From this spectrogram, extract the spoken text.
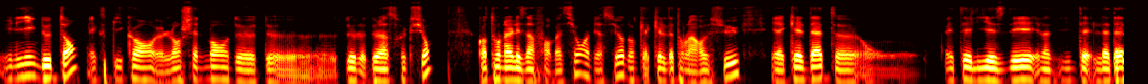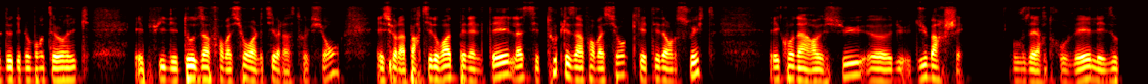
ligne de temps expliquant l'enchaînement de, de, l'instruction, quand on a les informations, hein, bien sûr, donc à quelle date on l'a reçue et à quelle date était l'ISD, la, date de dénouement théorique, et puis les d'autres informations relatives à l'instruction. Et sur la partie droite pénalité, là, c'est toutes les informations qui étaient dans le Swift et qu'on a reçu du, marché. Vous allez retrouver les autres,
